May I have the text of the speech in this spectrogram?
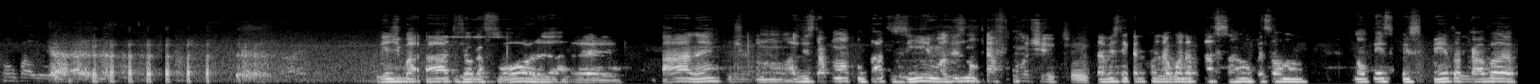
qual o valor. Vende barato, joga fora, é, tá, né? Tipo, não, às vezes tá com um contatozinho, às vezes não tem a fonte, Sim. às vezes tem que fazer alguma adaptação, o pessoal não, não tem esse conhecimento, Sim. acaba.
